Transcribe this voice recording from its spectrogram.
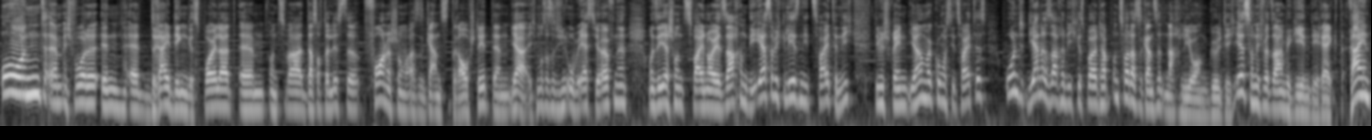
Und ähm, ich wurde in äh, drei Dingen gespoilert. Ähm, und zwar, dass auf der Liste vorne schon was ganz draufsteht. Denn ja, ich muss das natürlich in OBS hier öffnen und sehe ja schon zwei neue Sachen. Die erste habe ich gelesen, die zweite nicht. Dementsprechend, ja, mal gucken, was die zweite ist. Und die andere Sache, die ich gespoilert habe, und zwar, dass das Ganze nach Lyon gültig ist. Und ich würde sagen, wir gehen direkt rein.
